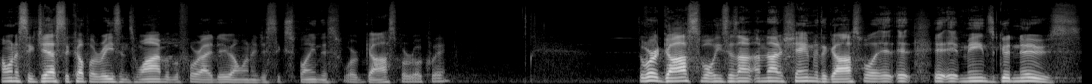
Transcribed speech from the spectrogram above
I want to suggest a couple of reasons why, but before I do, I want to just explain this word gospel real quick. The word gospel, he says, I'm not ashamed of the gospel. It, it, it means good news.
